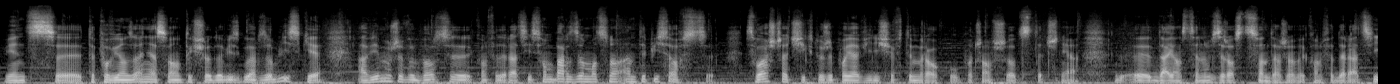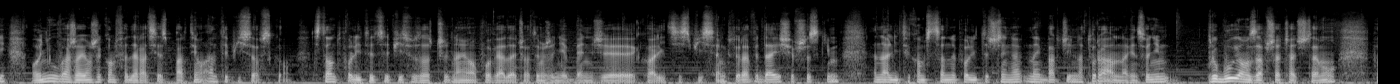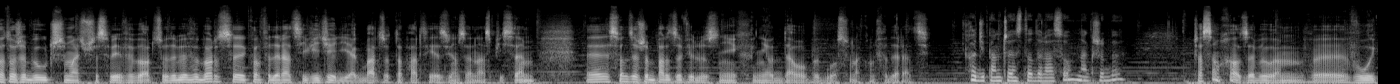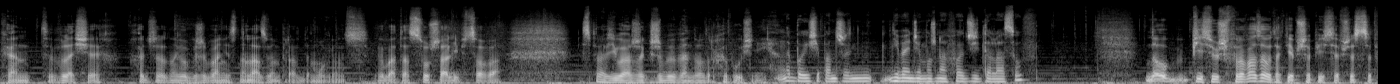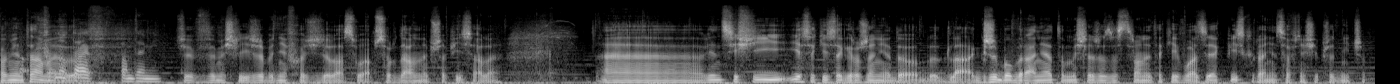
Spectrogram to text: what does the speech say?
więc te powiązania są tych środowisk bardzo bliskie, a wiemy, że wyborcy Konfederacji są bardzo mocno antypisowscy, zwłaszcza ci, którzy pojawili się w tym roku, począwszy od stycznia, e, dając ten wzrost sondażowy Konfederacji, oni uważają, że Konfederacja jest partią antypisowską. Stąd politycy PiSu zaczynają opowiadać o tym, że nie będzie koalicji z PiSem, która wydaje się wszystkim analitykom sceny politycznej najbardziej naturalna, więc oni próbują zaprzeczać temu po to, żeby utrzymać przy sobie wyborców. Gdyby wyborcy Konfederacji wiedzieli, jak bardzo ta partia jest związana z PiSem, e, sądzę, że bardzo wielu z nich nie oddałoby głosu na Konfederację. Chodzi pan często do lasu na grzyby? Czasem chodzę, byłem w, w weekend w lesie, choć żadnego grzyba nie znalazłem, prawdę mówiąc. Chyba ta susza lipcowa sprawiła, że grzyby będą trochę później. No boi się pan, że nie będzie można wchodzić do lasów? No, PiS już wprowadzał takie przepisy, wszyscy pamiętamy. No, no tak, w pandemii. Wymyślili, żeby nie wchodzić do lasu, absurdalny przepis, ale E, więc jeśli jest jakieś zagrożenie do, do, dla grzybobrania, to myślę, że ze strony takiej władzy jak PiS, która nie cofnie się przed niczym.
